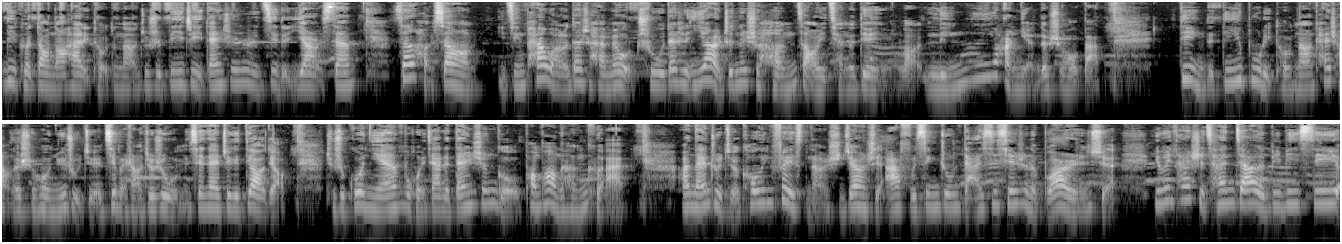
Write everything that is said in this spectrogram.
立刻到脑海里头的呢，就是《B.G. 单身日记》的一二三。三好像已经拍完了，但是还没有出。但是一二真的是很早以前的电影了，零一二年的时候吧。电影的第一部里头呢，开场的时候，女主角基本上就是我们现在这个调调，就是过年不回家的单身狗，胖胖的很可爱。而男主角 Colin Face 呢，实际上是阿福心中达西先生的不二人选，因为他是参加了 BBC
